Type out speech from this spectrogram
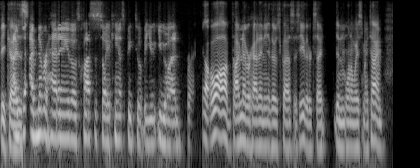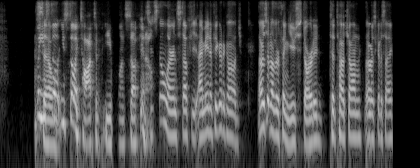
because I've never had any of those classes, so I can't speak to it. But you you go ahead. yeah, well, I've- I've never had any of those classes either because I didn't want to waste my time. But you still you still like talk to people and stuff. You know. you still learn stuff. I mean, if you go to college, that was another thing you started to touch on that I was going to say.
